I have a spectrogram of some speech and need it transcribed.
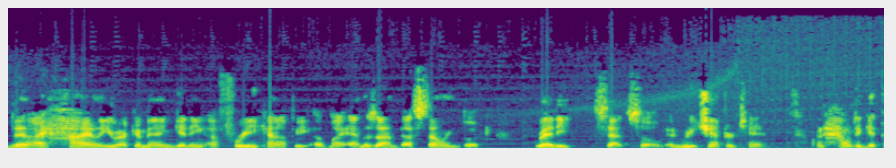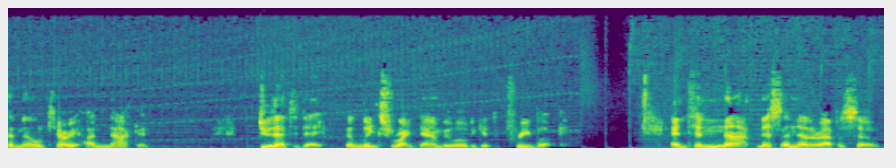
then I highly recommend getting a free copy of my Amazon best-selling book, Ready, Set, Sold, and read chapter 10 on how to get the military a knockin'. Do that today. The link's right down below to get the free book. And to not miss another episode,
